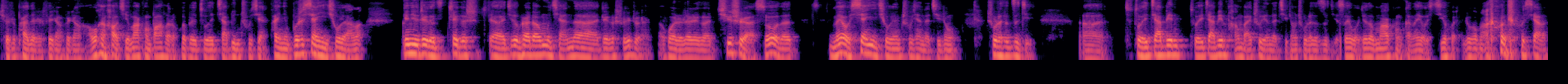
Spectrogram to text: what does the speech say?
确实拍的是非常非常好。我很好奇，Mark Butler 会不会作为嘉宾出现？他已经不是现役球员了。根据这个这个是呃纪录片到目前的这个水准或者是这个趋势啊，所有的没有现役球员出现在其中，除了他自己，呃，作为嘉宾作为嘉宾旁白出现在其中，除了他自己，所以我觉得马孔可能有机会。如果马孔 出现了，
